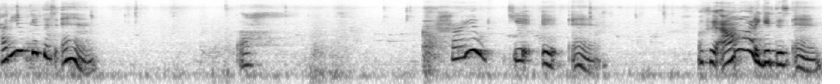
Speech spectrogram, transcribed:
How do you get this in? How do you get it in? Okay, I don't know how to get this in.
